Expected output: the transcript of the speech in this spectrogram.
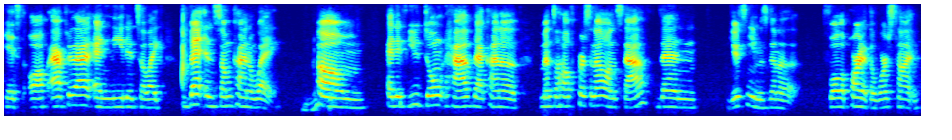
pissed off after that and needed to like vent in some kind of way. Mhm. Um, and if you don't have that kind of mental health personnel on staff, then your team is gonna fall apart at the worst time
